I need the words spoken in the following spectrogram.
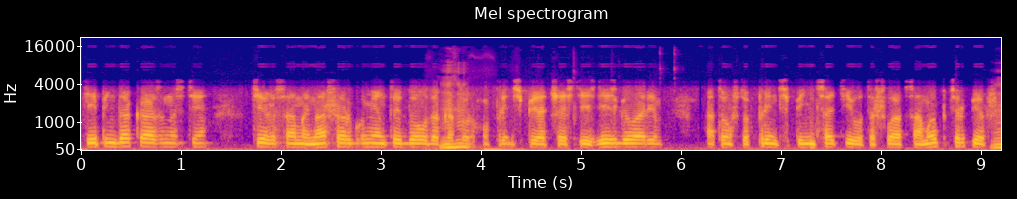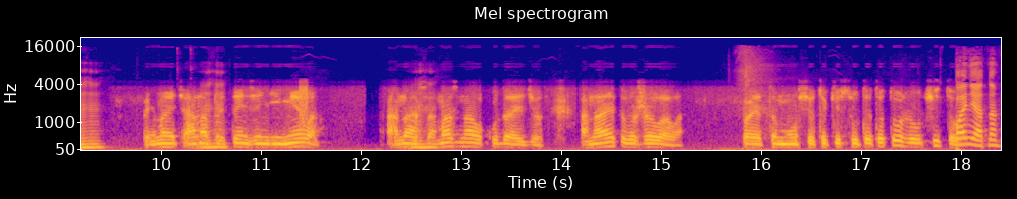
степень доказанности, те же самые наши аргументы и доводы, о которых мы, в принципе, отчасти и здесь говорим, о том, что, в принципе, инициатива-то шла от самой потерпевшей. uh Понимаете, она uh претензий не имела, она uh сама знала, куда идет, она этого желала. Поэтому все-таки суд это тоже учитывает. Понятно,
